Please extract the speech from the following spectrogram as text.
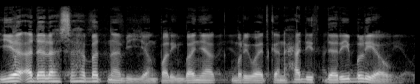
Ia adalah sahabat Nabi yang paling banyak meriwayatkan hadis dari beliau.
